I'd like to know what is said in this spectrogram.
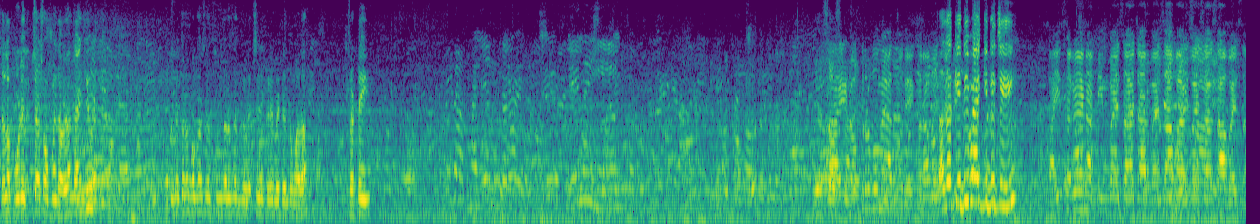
चला पुढेच्या शॉपमध्ये जाऊया. थँक्यू मित्रांनो बघा सर सुंदर असं कलेक्शन इकडे भेटेल तुम्हाला. चटई. डॉक्टर बो आतमध्ये. खराब होत दादा किती बाय कितीची? साईज सगळे आहे ना तीन बाय सहा चार बाय सहा पाच बाय सहा सहा बाय सहा.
